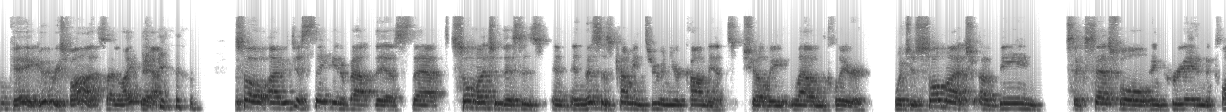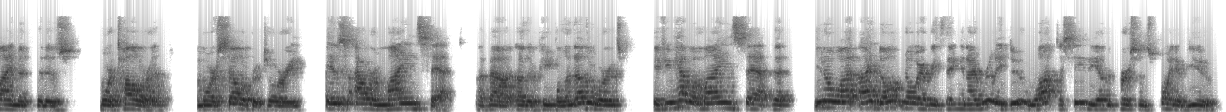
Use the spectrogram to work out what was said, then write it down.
Okay, good response. I like that. So I was just thinking about this that so much of this is, and, and, this is coming through in your comments, Shelby, loud and clear, which is so much of being successful in creating a climate that is more tolerant, more celebratory, is our mindset about other people. In other words, if you have a mindset that, you know what, I don't know everything and I really do want to see the other person's point of view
